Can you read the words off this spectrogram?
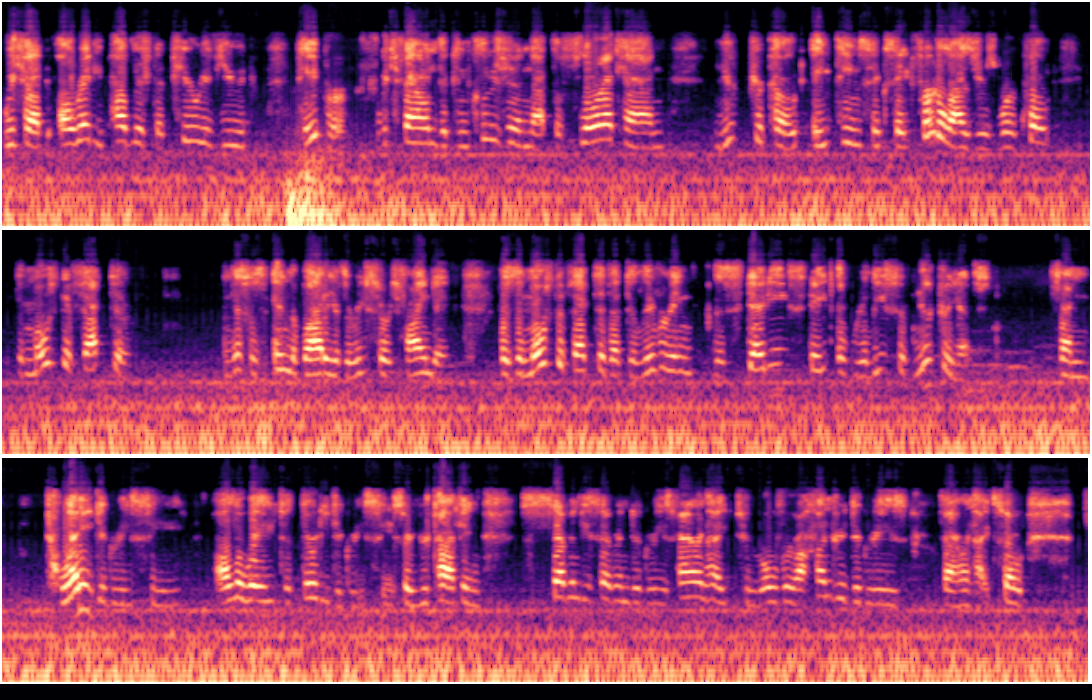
which had already published a peer-reviewed paper which found the conclusion that the Florikan Nutricote 1868 fertilizers were, quote, the most effective, and this was in the body of the research finding, was the most effective at delivering the steady state of release of nutrients from 20 degrees C all the way to 30 degrees C. So you're talking 77 degrees Fahrenheit to over 100 degrees Fahrenheit. So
